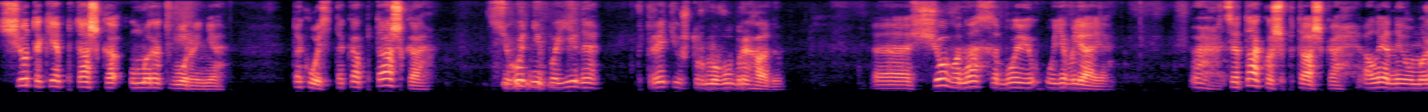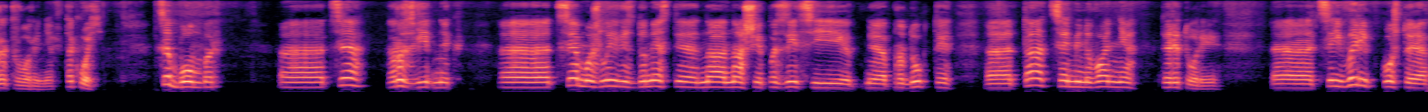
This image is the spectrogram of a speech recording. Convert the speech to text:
Що таке пташка умиротворення? Так ось, така пташка сьогодні поїде в третю штурмову бригаду. Е, Що вона собою уявляє? Це також пташка, але не умиротворення. Так ось, це бомбер, е, це розвідник, е, це можливість донести на наші позиції е, продукти, е, та це мінування території. Е, Цей виріб коштує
